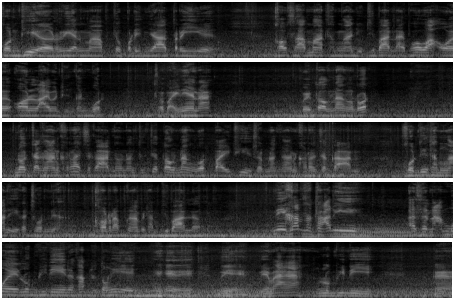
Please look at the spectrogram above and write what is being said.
คนที่เรียนมาจบปริญญาตรี เขาสามารถทำงานอยู่ที่บ้านได้ เพราะว่าออนไลน์มันถึงกันหมดสมัยเนี้ยนะไม่ต้องนั่งรถ นอกจากงานข้าราชการเท่านั้นถึงจะต้องนั่งรถไปที่สำนักงานข้าราชการ คนที่ทำงานเอกชนเนี่ยเขารับงานไปทำที่บ้านแล้ว นี่ครับสถานีอสนามมวยลุมพินีนะครับ อยู่ตรงนี้เอง นี่เห็นไหมฮะลุมพินี เออ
